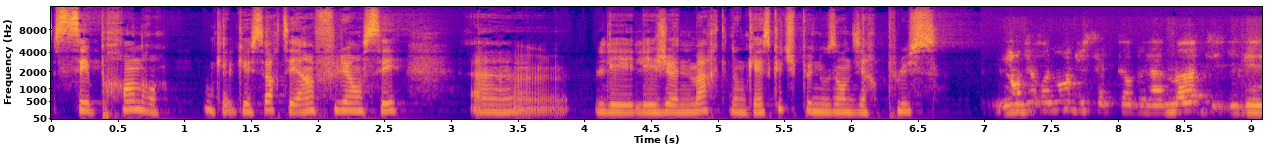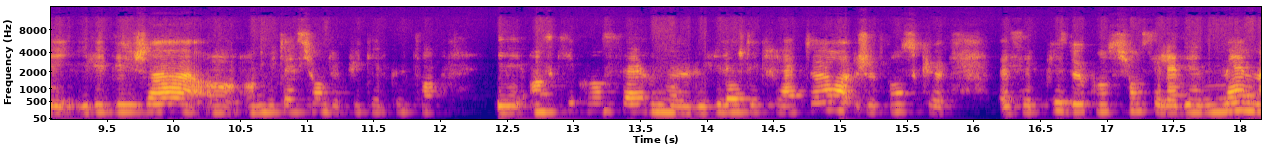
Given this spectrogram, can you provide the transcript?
s'éprendre en quelque sorte et influencer les jeunes marques. Donc, est-ce que tu peux nous en dire plus? L'environnement du secteur de la mode, il est, il est déjà en, mutation depuis quelque temps. Et en ce qui concerne le village des créateurs, je pense que euh, cette prise de conscience et l'ADN même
